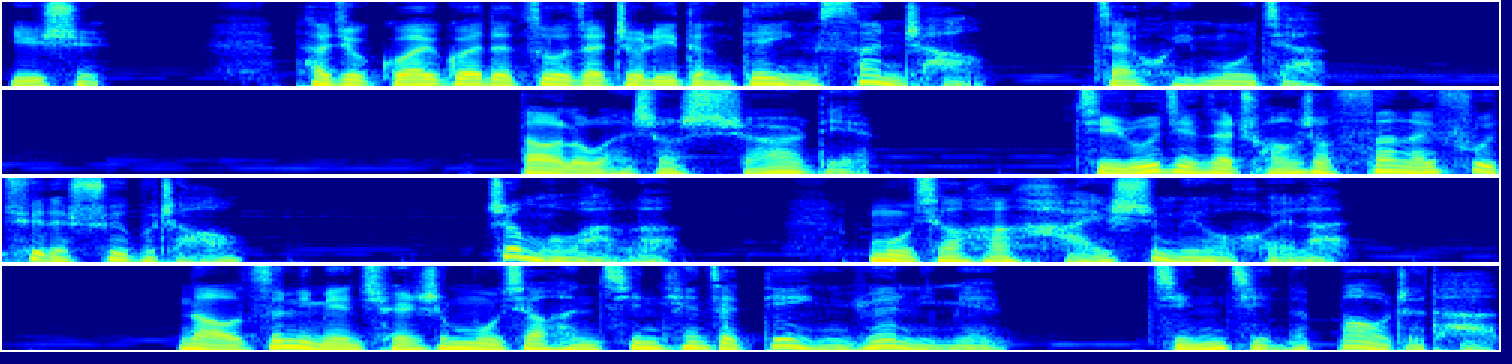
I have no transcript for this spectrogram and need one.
于是他就乖乖的坐在这里等电影散场再回穆家。到了晚上十二点，季如锦在床上翻来覆去的睡不着，这么晚了，穆萧寒还是没有回来，脑子里面全是穆萧寒今天在电影院里面紧紧的抱着他，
